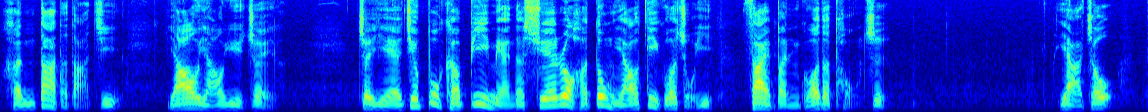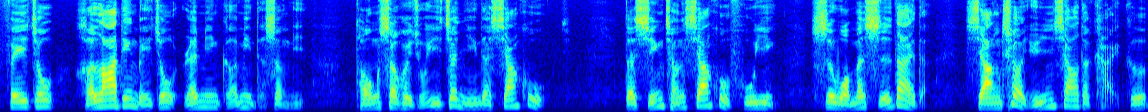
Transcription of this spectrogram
很大的打击，摇摇欲坠了。这也就不可避免地削弱和动摇帝国主义在本国的统治。亚洲、非洲。和拉丁美洲人民革命的胜利，同社会主义阵营的相互的形成相互呼应，是我们时代的响彻云霄的凯歌。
